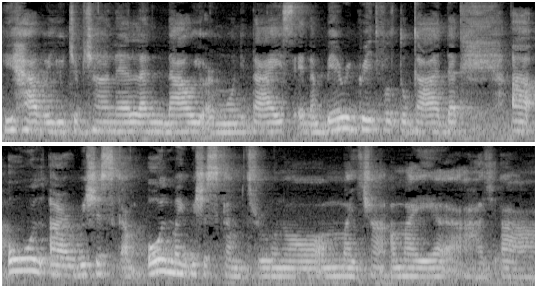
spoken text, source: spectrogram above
you have a youtube channel and now you are monetized and i'm very grateful to god that uh, all our wishes come all my wishes come true no my my uh, uh,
